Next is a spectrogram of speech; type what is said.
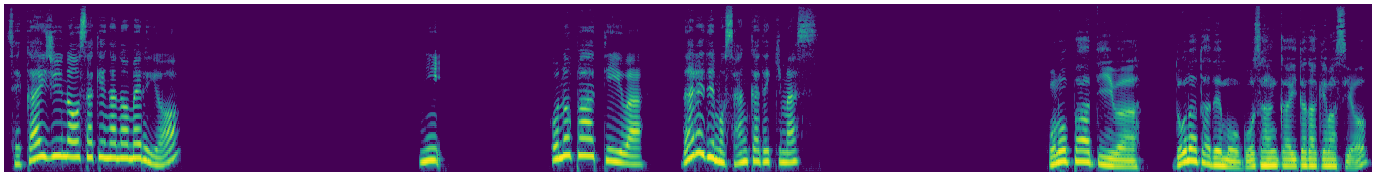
世界中のお酒が飲めるよ。2、このパーティーは誰でも参加できます。このパーティーはどなたでもご参加いただけますよ。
